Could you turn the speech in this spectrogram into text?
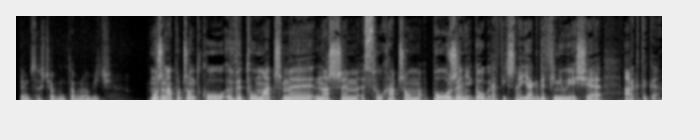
w tym, co chciałbym tam robić. Może na początku wytłumaczmy naszym słuchaczom położenie geograficzne. Jak definiuje się Arktykę?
